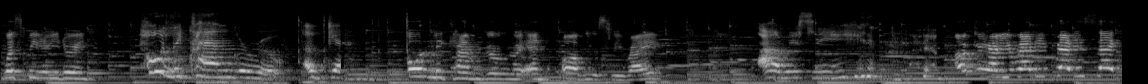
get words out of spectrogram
What speed are you doing? Totally kangaroo. Again, Totally kangaroo and obviously, right? obviously. Okay, are you ready? Ready, set,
